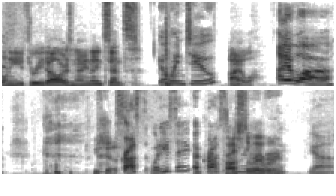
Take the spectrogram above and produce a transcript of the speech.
$23.99. going to Iowa. Iowa. Yes. Across, the, what do you say? Across, Across the river. Yeah.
